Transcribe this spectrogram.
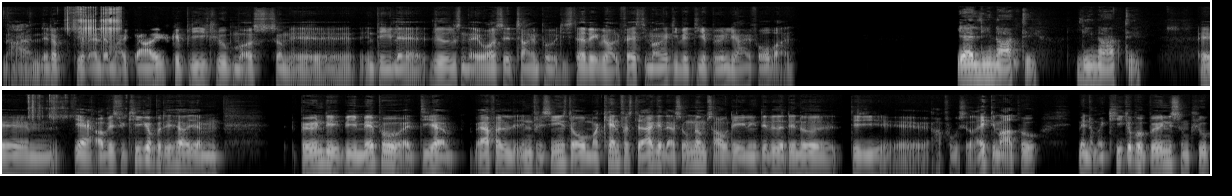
Nej, netop de har valgt, at Mike Garlic skal blive i klubben også som øh, en del af ledelsen, er jo også et tegn på, at de stadigvæk vil holde fast i mange af de værdier, Burnley har i forvejen. Ja, lige nøjagtigt. Lige nøjagtigt. Øhm, ja, og hvis vi kigger på det her, jamen, Burnley, vi er med på, at de har i hvert fald inden for de seneste år markant forstærket deres ungdomsafdeling. Det ved jeg, det er noget, det de øh, har fokuseret rigtig meget på. Men når man kigger på Burnley som klub,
